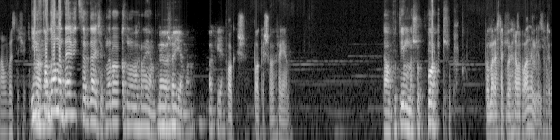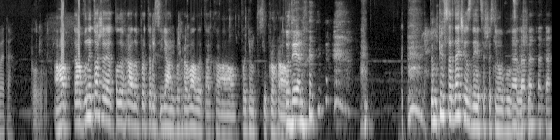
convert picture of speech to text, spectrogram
Нам вистачить. І А, в ну- Фадона 9 сердечок. Народ, ми виграємо. Ми виграємо. Окей. Поки що, поки що граємо. Так, от іменно, що поки що. Бо ми раз так вигравали, мені зробити. Ага, а вони теж, коли грали проти росіян, вигравали так, а потім всі програли. Один. Там пів сердечка, здається, що з нього було залишив. Та-та-та-та-та.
